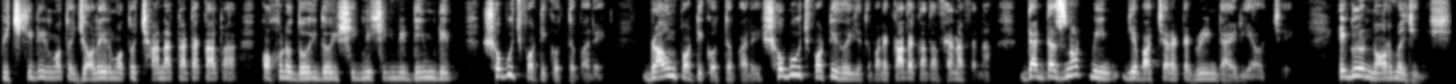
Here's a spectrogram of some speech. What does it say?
পিচকিরির মতো, জলের মতো, ছানা, কাটা কাটা, কখনো দই দই সিগনি সিগনি ডিম ডিম, সবুজ পটি করতে পারে। ব্রাউন পটি করতে পারে। সবুজ পটি হয়ে যেতে পারে, কাদা কাদা, ফেনা ফেনা। দ্যাট ডাজ নট মিন যে বাচ্চার একটা গ্রিন ডায়রিয়া হচ্ছে। এগুলো নর্মাল জিনিস।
